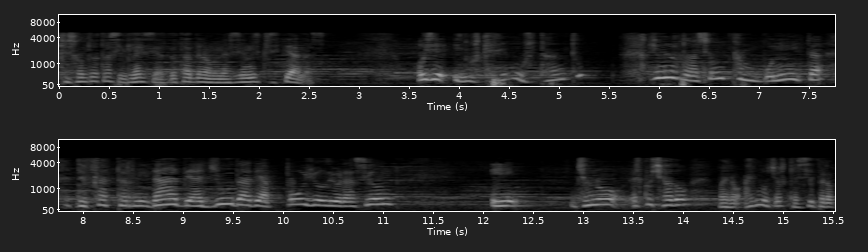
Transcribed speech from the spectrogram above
que son de otras iglesias, de otras denominaciones cristianas. Oye, ¿y nos queremos tanto? Hay una relación tan bonita de fraternidad, de ayuda, de apoyo, de oración. Y yo no he escuchado, bueno, hay muchos que sí, pero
